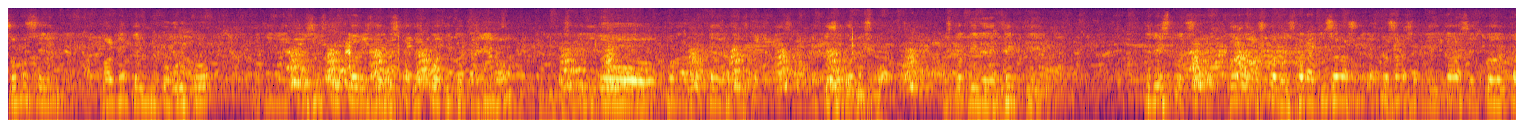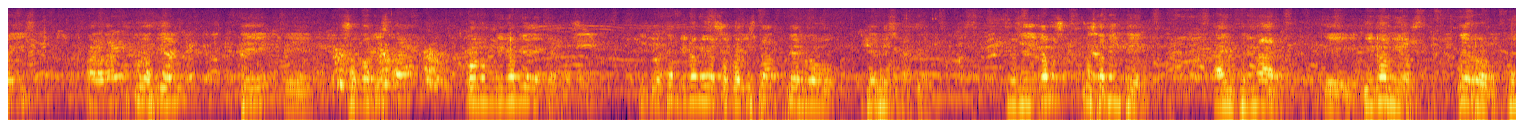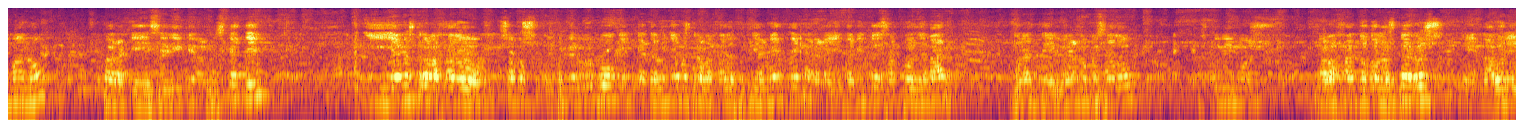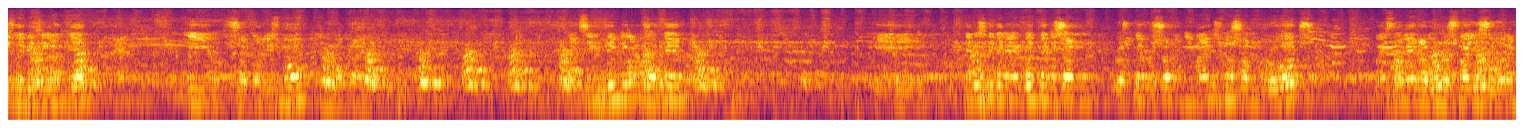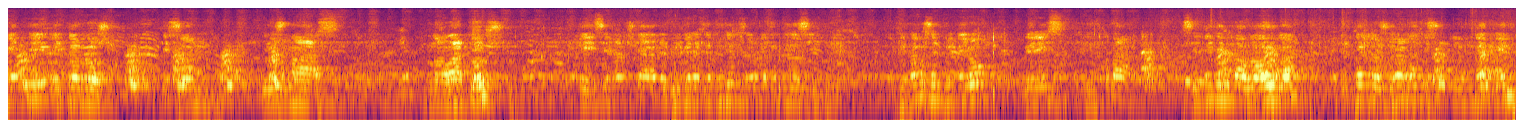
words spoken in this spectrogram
Somos actualmente el único grupo que tiene tres instructores de rescate acuático canino, expedido por la Federación Española de Salvamento. Esto quiere decir que tres personas, dos de los cuales están aquí, son las únicas personas acreditadas en todo el país para dar titulación de eh, socorrista con un binomio de perros. Titulación binomio socorrista-perro de rescate. Nos dedicamos justamente a entrenar eh, binomios perro-humano para que se dediquen al rescate y ya hemos trabajado, somos el primer grupo que en Cataluña hemos trabajado oficialmente para el Ayuntamiento de San Pol de Mar. Durante el verano pasado estuvimos trabajando con los perros en labores de vigilancia y socorrismo en la playa. El exhibición que vamos a hacer, eh, tenéis que tener en cuenta que son, los perros son animales, no son robots. Vais a ver algunos fallos seguramente. Hay perros que son los más novatos, que serán los que hagan el primer ejercicio, que será un ejercicio simple. Empezamos el primero, veréis, está, se mete en agua Olga, el perro es que es un Nürnberger,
